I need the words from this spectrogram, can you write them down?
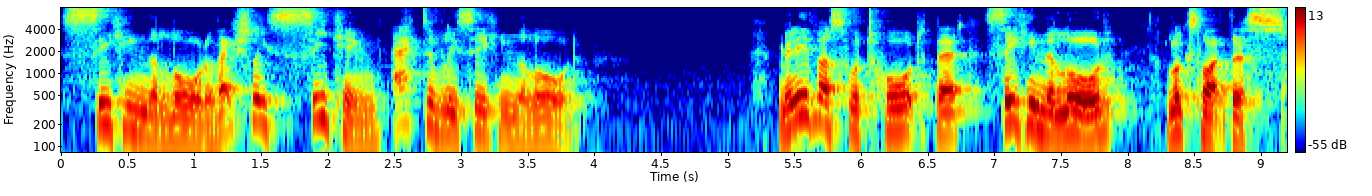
seeking the Lord, of actually seeking, actively seeking the Lord? Many of us were taught that seeking the Lord looks like this.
